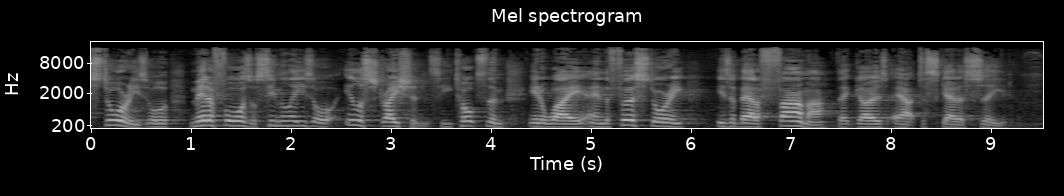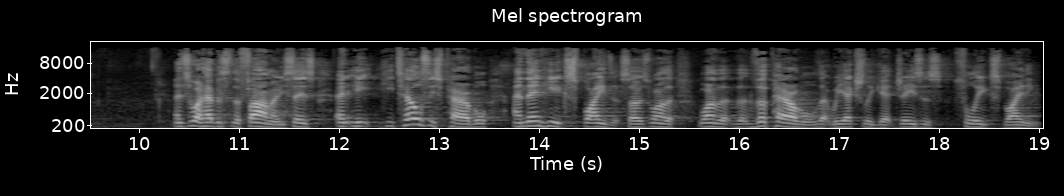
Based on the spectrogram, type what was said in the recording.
stories or metaphors or similes or illustrations. He talks to them in a way, and the first story is about a farmer that goes out to scatter seed. And this is what happens to the farmer. He says, and he, he tells this parable and then he explains it. So it's one of the, one of the, the, the parable that we actually get Jesus fully explaining.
